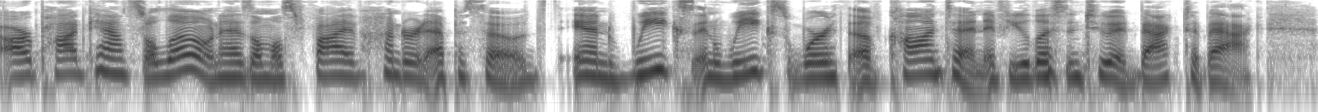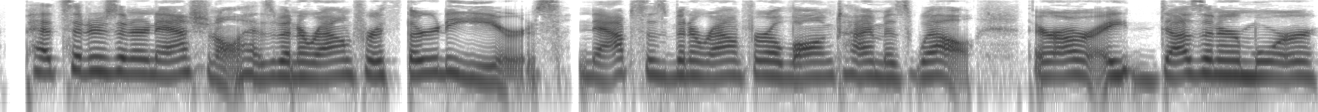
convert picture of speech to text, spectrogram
our podcast alone has almost 500 episodes and weeks and weeks worth of content if you listen to it back to back. Pet Sitters International has been around for 30 years. NAPS has been around for a long time as well. There are a dozen or more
